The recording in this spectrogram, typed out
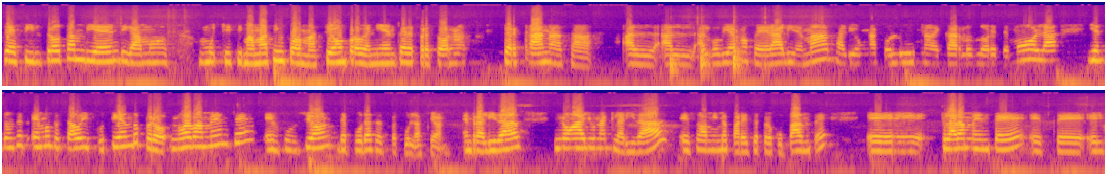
Se filtró también, digamos, muchísima más información proveniente de personas cercanas a, al, al, gobierno federal y demás, salió una columna de Carlos Lórez de Mola, y entonces hemos estado discutiendo, pero nuevamente en función de puras especulación. En realidad no hay una claridad, eso a mí me parece preocupante, eh, claramente, este, el,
